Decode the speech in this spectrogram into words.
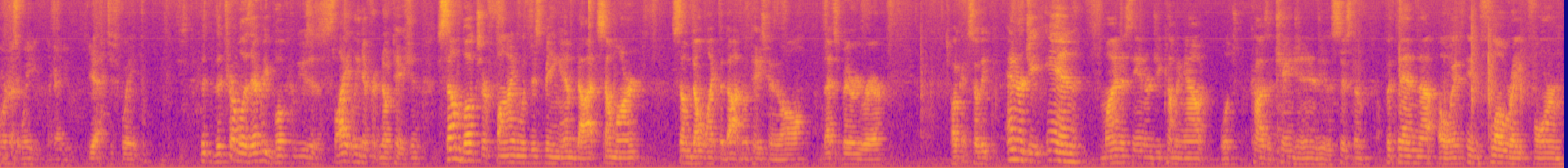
Or just wait, like I do. Yeah, just wait. The, the trouble is every book uses a slightly different notation. Some books are fine with this being m dot, some aren't. Some don't like the dot notation at all. That's very rare. Okay, so the energy in minus the energy coming out will cause a change in energy of the system. But then, uh, oh, in, in flow rate form,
